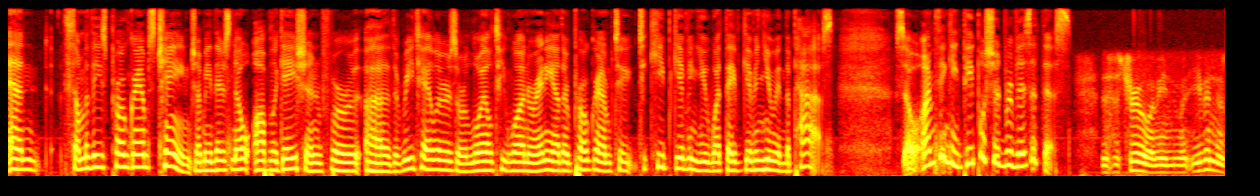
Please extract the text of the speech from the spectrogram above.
and some of these programs change. I mean, there's no obligation for uh, the retailers or LoyaltyOne or any other program to, to keep giving you what they've given you in the past. So I'm thinking people should revisit this. This is true. I mean, even as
